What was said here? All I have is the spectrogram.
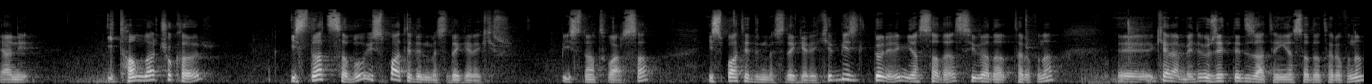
Yani ithamlar çok ağır. İsnatsa bu ispat edilmesi de gerekir. Bir isnat varsa ispat edilmesi de gerekir. Biz dönelim yasada, Sivrada tarafına. Ee, Kerem Bey de özetledi zaten yasada tarafını.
